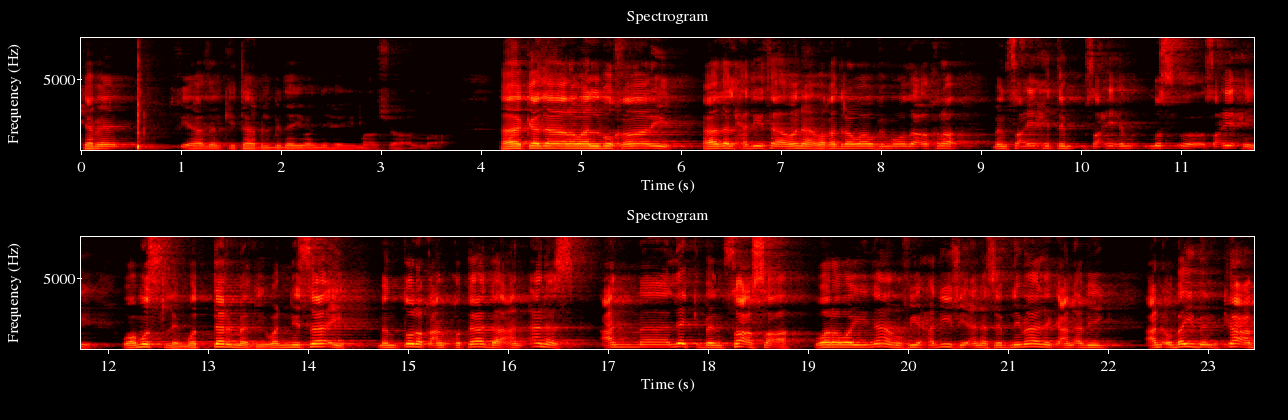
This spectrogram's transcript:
كمان في هذا الكتاب البداية والنهاية ما شاء الله. هكذا روى البخاري هذا الحديث هنا وقد رواه في مواضع أخرى من صحيح صحيح صحيحه ومسلم والترمذي والنسائي من طرق عن قتادة عن أنس عن مالك بن صعصعة ورويناه في حديث أنس بن مالك عن أبي عن أبي بن كعب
